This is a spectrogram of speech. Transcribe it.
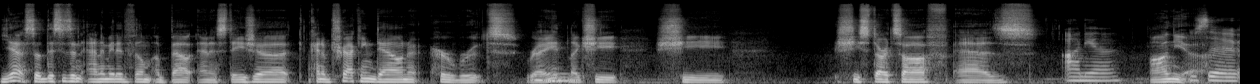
yeah, so this is an animated film about Anastasia kind of tracking down her roots, right? Mm-hmm. Like she she she starts off as Anya, Anya. just a,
